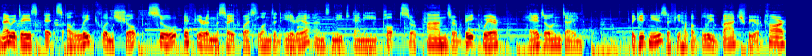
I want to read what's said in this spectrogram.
Nowadays, it's a Lakeland shop, so if you're in the southwest London area and need any pots or pans or bakeware, head on down. The good news, if you have a blue badge for your car,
